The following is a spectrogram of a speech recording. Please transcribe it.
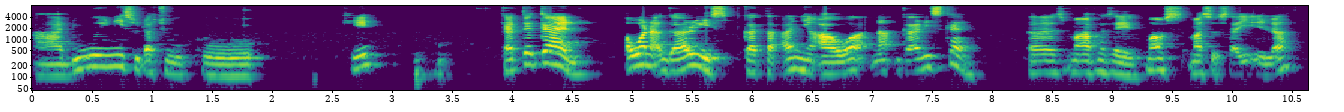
uh, dua ini sudah cukup okay. katakan awak nak garis perkataan yang awak nak gariskan uh, maafkan saya maaf maksud saya ialah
